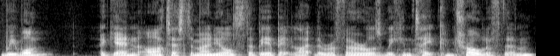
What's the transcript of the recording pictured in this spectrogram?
we want, again, our testimonials to be a bit like the referrals. We can take control of them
